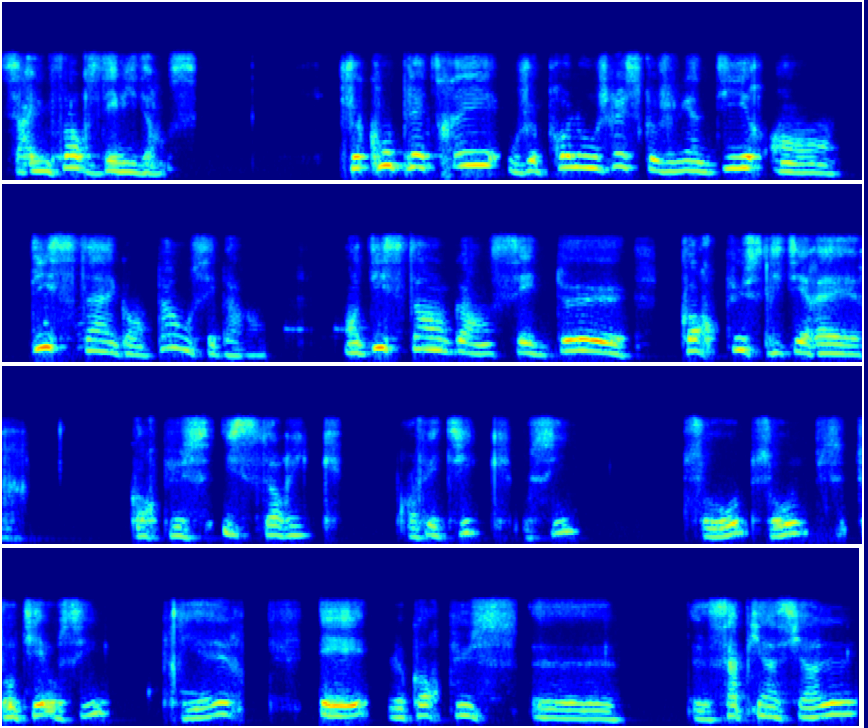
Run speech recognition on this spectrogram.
ça a une force d'évidence. Je compléterai ou je prolongerai ce que je viens de dire en distinguant, pas en séparant, en distinguant ces deux corpus littéraires, corpus historique, prophétique aussi, psaume, psaume, sautier aussi, prière, et le corpus euh, euh, sapiential,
